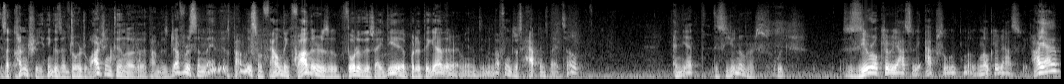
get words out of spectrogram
there's a country. You think there's a George Washington or a Thomas Jefferson. Eh, there's probably some founding fathers who thought of this idea, put it together. I mean, nothing just happens by itself. And yet, this universe, which zero curiosity, absolute no, no curiosity. I am,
